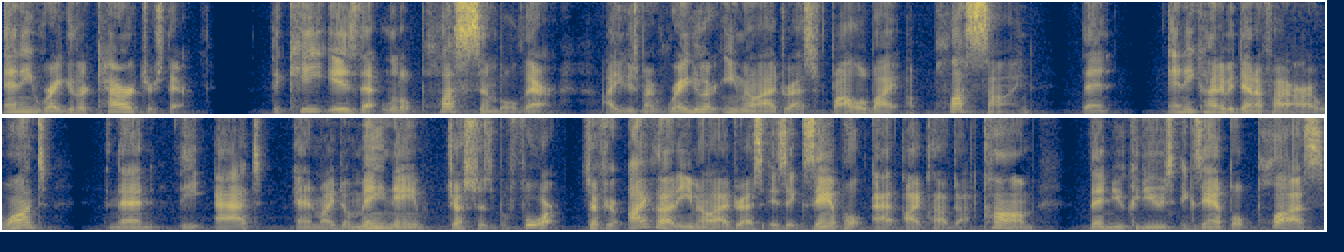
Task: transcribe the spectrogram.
any regular characters there. The key is that little plus symbol there. I use my regular email address followed by a plus sign, then any kind of identifier I want, and then the at and my domain name just as before. So if your iCloud email address is example at iCloud.com, then you could use example plus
